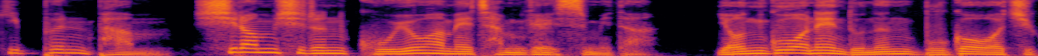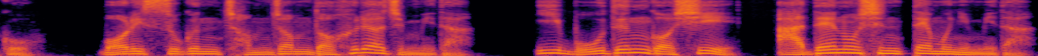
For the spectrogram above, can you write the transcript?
깊은 밤, 실험실은 고요함에 잠겨 있습니다. 연구원의 눈은 무거워지고 머릿속은 점점 더 흐려집니다. 이 모든 것이 아데노신 때문입니다.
